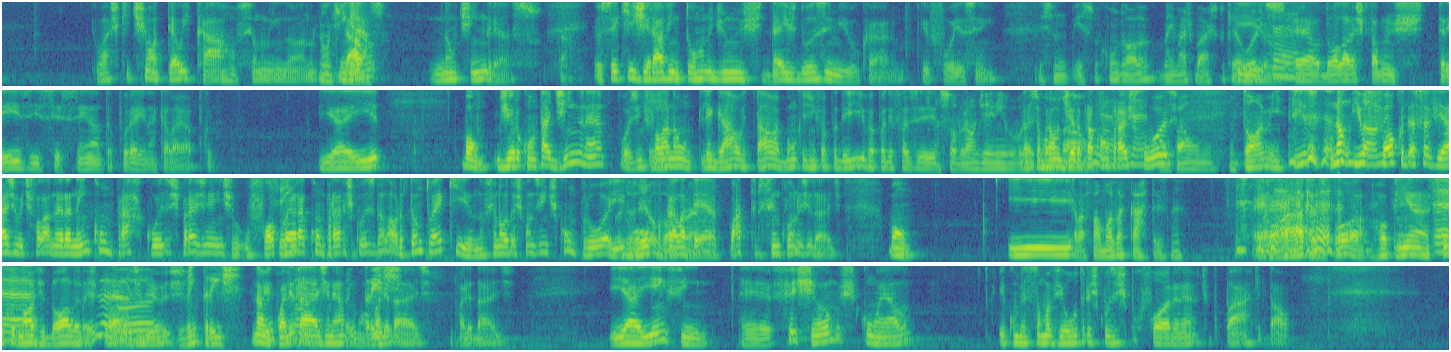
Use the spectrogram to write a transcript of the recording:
Eu acho que tinha hotel e carro, se eu não me engano. Não tinha Dava- ingresso. Não tinha ingresso. Tá. Eu sei que girava em torno de uns 10, 12 mil, cara. Que foi assim. Isso, isso com dólar bem mais baixo do que é hoje. Isso, né? é. o dólar acho que estava uns 13,60 por aí naquela época. E aí, bom, dinheiro contadinho, né? Pô, a gente Sim. fala, não, legal e tal, é bom que a gente vai poder ir, vai poder fazer. Vai sobrar um dinheirinho pra poder Vai sobrar um dinheiro para É, comprar as né? coisas. comprar um, um Tommy. Isso. Não, e o Tome. foco dessa viagem, vou te falar, não era nem comprar coisas pra gente. O foco Sim. era comprar as coisas da Laura. Tanto é que, no final das contas, a gente comprou aí um roupa pra ela pra até ela. 4, 5 anos de idade. Bom, e. Aquela famosa Carters, né? É, Atlas, pô, roupinha 5, É. 9 dólares, Pois pelo é. amor de Deus. E Vem três. Não, e qualidade, né? Vem Uma três. qualidade, qualidade. E aí, enfim, é, fechamos com ela e começamos a ver outras coisas por fora, né? Tipo parque e tal.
